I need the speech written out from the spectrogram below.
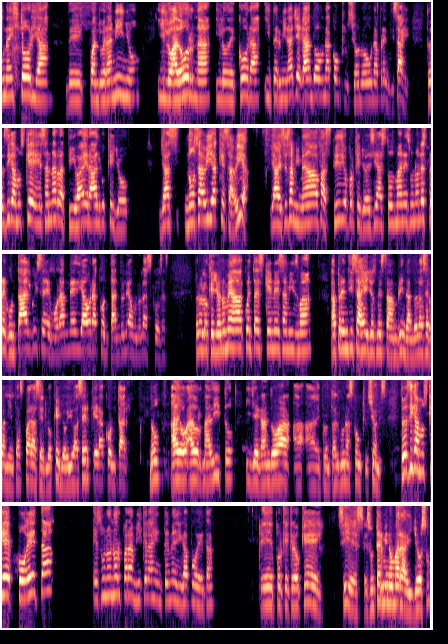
una historia de cuando era niño y lo adorna y lo decora y termina llegando a una conclusión o a un aprendizaje. Entonces digamos que esa narrativa era algo que yo ya no sabía que sabía. Y a veces a mí me daba fastidio porque yo decía, a estos manes uno les pregunta algo y se demoran media hora contándole a uno las cosas. Pero lo que yo no me daba cuenta es que en esa misma aprendizaje ellos me estaban brindando las herramientas para hacer lo que yo iba a hacer, que era contar, ¿no? Adornadito y llegando a, de pronto algunas conclusiones. Entonces digamos que poeta es un honor para mí que la gente me diga poeta, eh, porque creo que, sí, es, es un término maravilloso.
